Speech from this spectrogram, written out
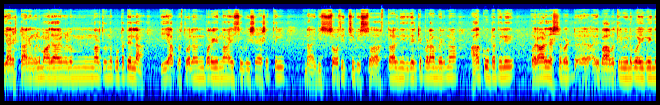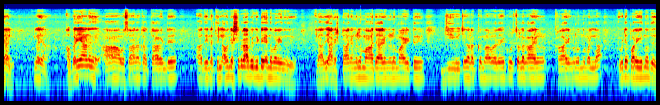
ഈ അനുഷ്ഠാനങ്ങളും ആചാരങ്ങളും നടത്തുന്ന കൂട്ടത്തിലല്ല. ഈ അപ്പസ്തോലൻ പറയുന്ന ഈ സുവിശേഷത്തിൽ വിശ്വസിച്ച് വിശ്വാസത്താൽ നീതീകരിക്കപ്പെടാൻ വരുന്ന ആ കൂട്ടത്തിൽ ഒരാൾ രക്ഷപ്പെട്ട് പാപത്തിൽ വീണ് പോയി കഴിഞ്ഞാൽ അല്ലയാ അവനെയാണ് ആ അവസാന കർത്താവിന്റെ ആ ദിനത്തിൽ അവൻ രക്ഷ പ്രാപിക്കട്ടെ എന്ന് പറയുന്നത്. അല്ലാതെ അനുഷ്ഠാനങ്ങളും ആചാരങ്ങളുമായിട്ട് ജീവിച്ച് നടക്കുന്നവരെ കുറിച്ചുള്ള കാര്യങ്ങൾ കാര്യങ്ങളൊന്നുമല്ല ഇവിടെ പറയുന്നത്.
